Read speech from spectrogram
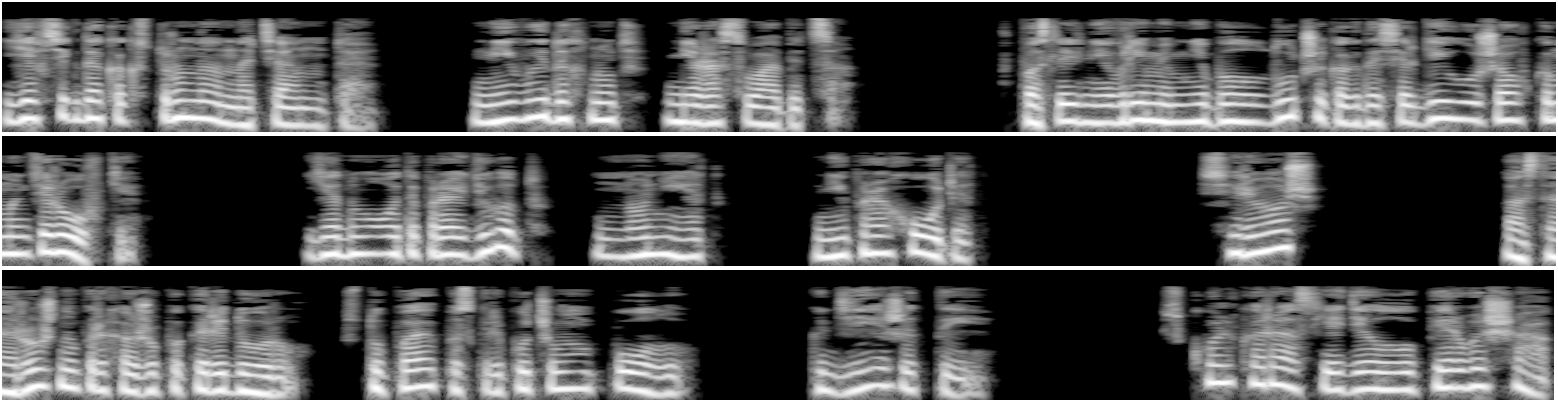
Я всегда как струна натянутая. Ни выдохнуть, ни расслабиться. В последнее время мне было лучше, когда Сергей уезжал в командировке. Я думал, это пройдет, но нет, не проходит. Сереж? Осторожно прохожу по коридору, ступая по скрипучему полу. Где же ты? Сколько раз я делала первый шаг,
